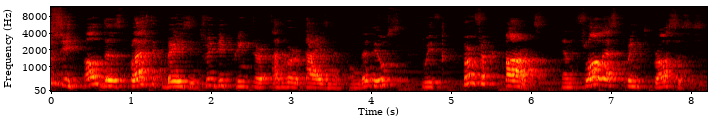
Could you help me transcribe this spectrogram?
you see all this plastic-based 3D printer advertisement on the news, with perfect parts and flawless print processes,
